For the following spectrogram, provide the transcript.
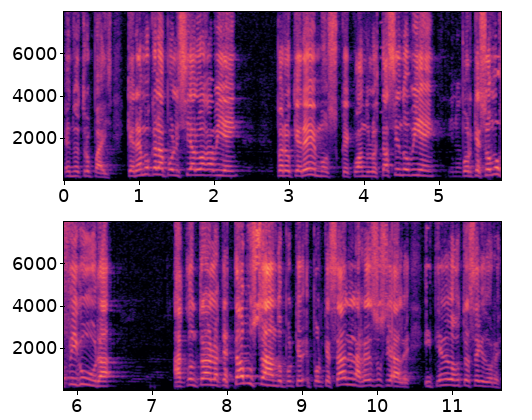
en nuestro país. Queremos que la policía lo haga bien, pero queremos que cuando lo está haciendo bien, porque somos figuras, al contrario, la que está abusando porque, porque sale en las redes sociales y tiene dos o tres seguidores,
